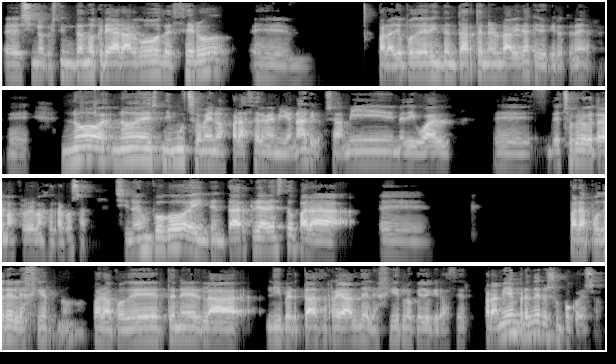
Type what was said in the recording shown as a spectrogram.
eh, sino que estoy intentando crear algo de cero para yo poder intentar tener una vida que yo quiero tener. no, no es ni mucho menos para hacerme millonario. O sea, a mí me da igual. de hecho, creo que trae más problemas que otra cosa. Sino es un poco intentar crear esto para para poder elegir, ¿no? Para poder tener la libertad real de elegir lo que yo quiero hacer. Para mí emprender es un poco eso.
